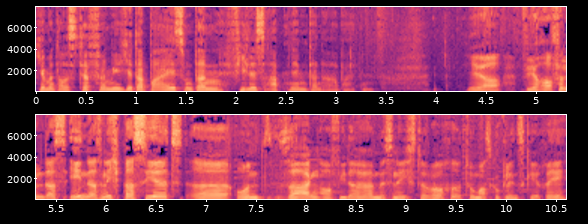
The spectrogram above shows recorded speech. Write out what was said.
jemand aus der Familie dabei ist und dann vieles abnimmt an Arbeiten. Ja, wir hoffen, dass Ihnen das nicht passiert äh, und sagen auf Wiederhören bis nächste Woche. Thomas Kuklinski-Reh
